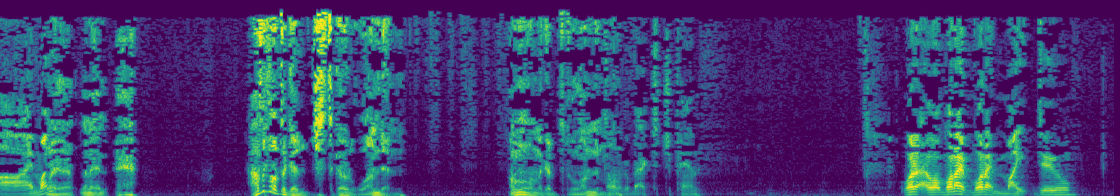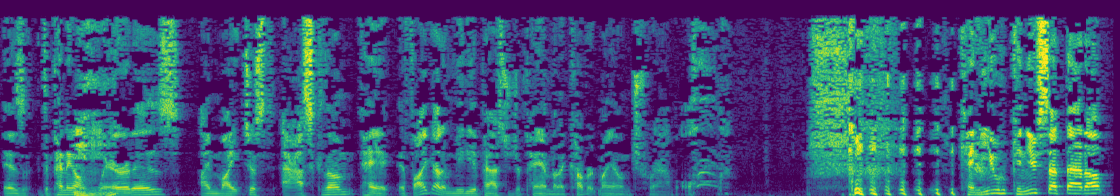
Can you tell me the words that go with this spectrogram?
I might. When it, when it. I would love to go just to go to London. I don't want to go to London I want to go back to Japan. What I, what I what I might do is depending on where it is, I might just ask them, "Hey, if I got a media pass to Japan, but I covered my own travel, can you can you set that up?"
